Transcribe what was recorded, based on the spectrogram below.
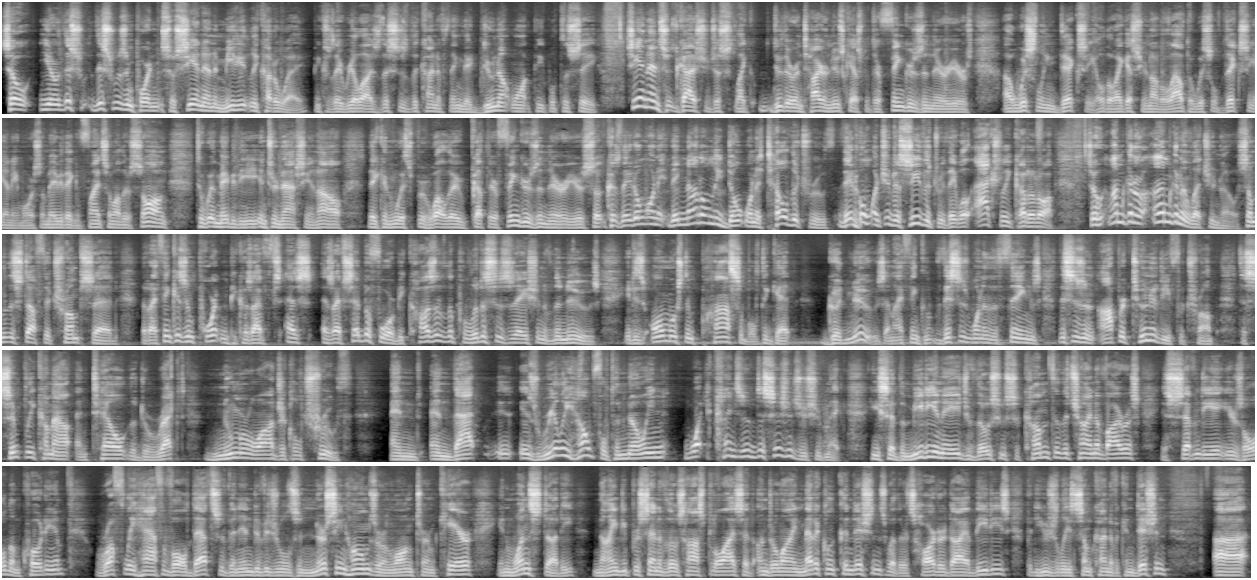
So, you know, this this was important. So CNN immediately cut away because they realized this is the kind of thing they do not want people to see. CNN's guys should just like do their entire newscast with their fingers in their ears, uh, whistling Dixie. Although I guess you're not allowed to whistle Dixie anymore, so maybe they can find some other song to maybe the Internationale they can whisper while they've got their fingers in their ears. So because they don't want to, they not only don't want to tell the truth, they don't want you to see the truth. They will actually cut it off. So I'm gonna I'm gonna let you know some of the stuff that Trump said that I think is important because I've as as I've said before, because of the politicization of the news, it is almost impossible to get good news. And I think this is one of the things, this is an opportunity for Trump to simply come out and tell the direct numerological truth. And, and that is really helpful to knowing what kinds of decisions you should make. He said the median age of those who succumb to the China virus is 78 years old. I'm quoting him. Roughly half of all deaths have been individuals in nursing homes or in long term care. In one study, 90% of those hospitalized had underlying medical conditions, whether it's heart or diabetes, but usually it's some kind of a condition. Uh,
